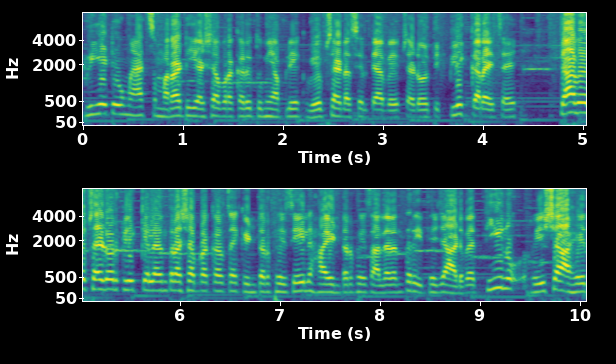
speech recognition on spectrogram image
क्रिएटिव्ह मॅथ्स मराठी अशा प्रकारे तुम्ही आपली एक वेबसाईट असेल त्या वेबसाईटवरती क्लिक करायचं आहे त्या वेबसाईटवर क्लिक केल्यानंतर अशा प्रकारचा एक इंटरफेस येईल. हा इंटरफेस आल्यानंतर इथे ज्या आडव्या तीन रेषा आहेत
